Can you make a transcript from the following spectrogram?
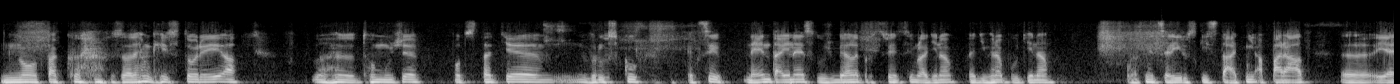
No tak vzhledem k historii a tomu, že podstatě v Rusku jaksi nejen tajné služby, ale prostřednictvím Vladina, Vladimira Putina vlastně celý ruský státní aparát eh, je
